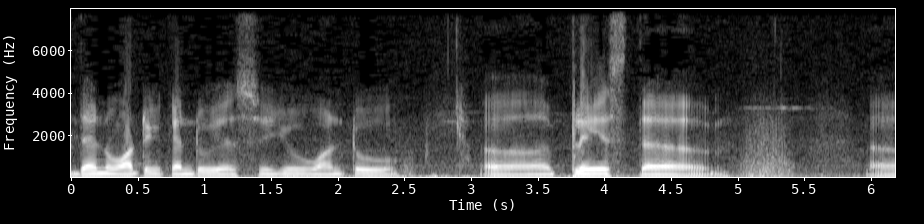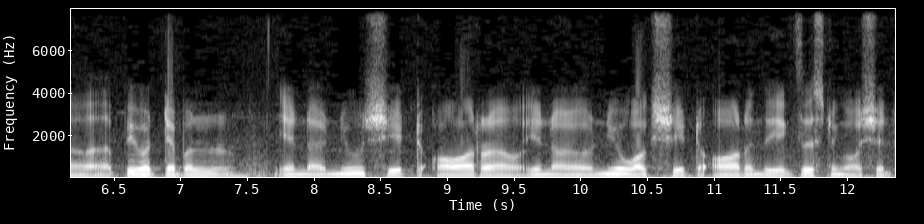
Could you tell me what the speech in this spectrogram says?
Then what you can do is you want to uh, place the pivot table in a new sheet or uh, in a new worksheet or in the existing worksheet.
